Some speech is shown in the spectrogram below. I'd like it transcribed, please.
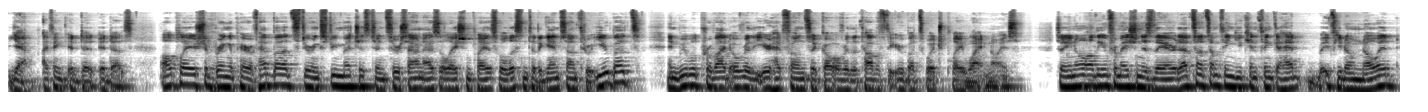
yeah, I think it it does. All players should bring a pair of headbuds during stream matches to ensure sound isolation. Players will listen to the game sound through earbuds, and we will provide over the ear headphones that go over the top of the earbuds, which play white noise. So, you know, all the information is there. That's not something you can think ahead if you don't know it.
